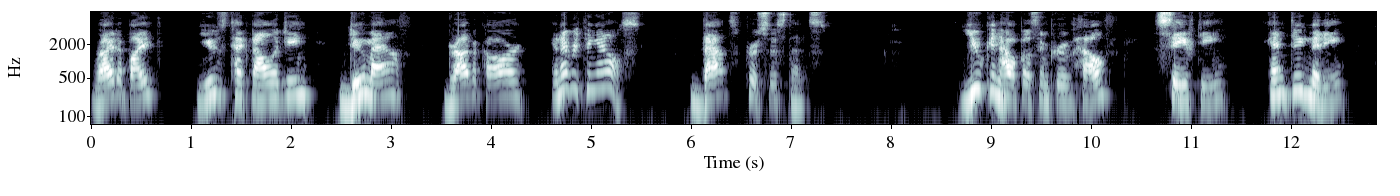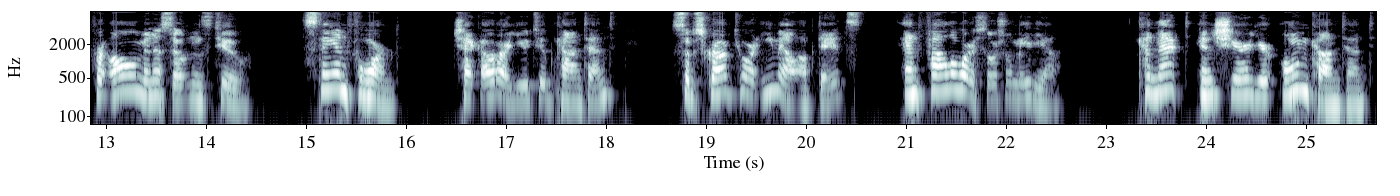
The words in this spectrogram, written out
ride a bike, use technology, do math, drive a car, and everything else. That's persistence. You can help us improve health, safety, and dignity for all Minnesotans too. Stay informed, check out our YouTube content, subscribe to our email updates, and follow our social media. Connect and share your own content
